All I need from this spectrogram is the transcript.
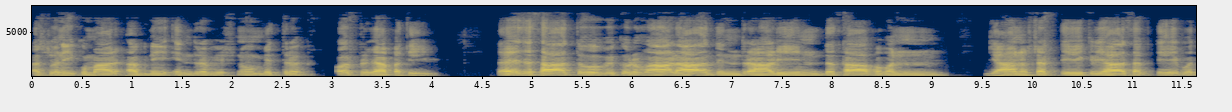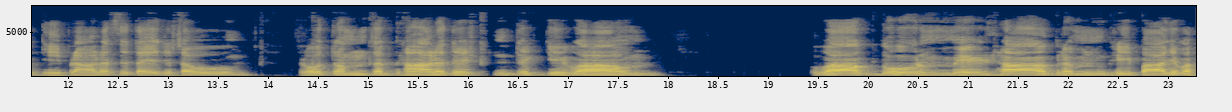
अश्वनी कुमार, अग्नि, इंद्र, विष्णु, मित्र और प्रजापति। तेजसा तो विकुर्वाणादिंद्राणी दशा भवन ज्ञान शक्ति क्रिया शक्ति बुद्धि प्राण से तेजसौ। श्रोत्र सघ्राण दृग्जिह्वा वाग्दोर्मेढाग्रम घृपायवः।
